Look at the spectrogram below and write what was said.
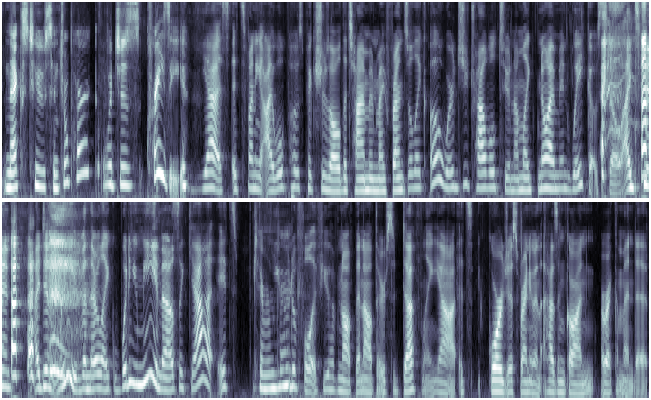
next to Central Park, which is crazy. Yes. It's funny. I will post pictures all the time and my friends are like, Oh, where did you travel to? And I'm like, No, I'm in Waco still. I didn't I didn't leave. And they're like, What do you mean? And I was like, Yeah, it's Cameron beautiful Park? if you have not been out there. So definitely, yeah, it's gorgeous for anyone that hasn't gone. I recommend it.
